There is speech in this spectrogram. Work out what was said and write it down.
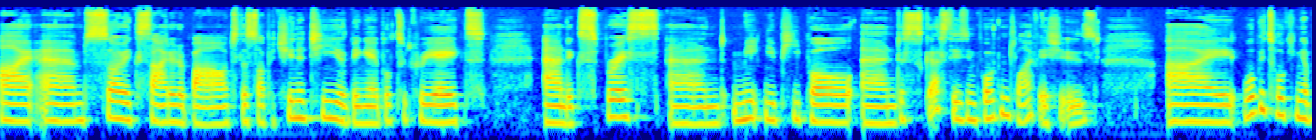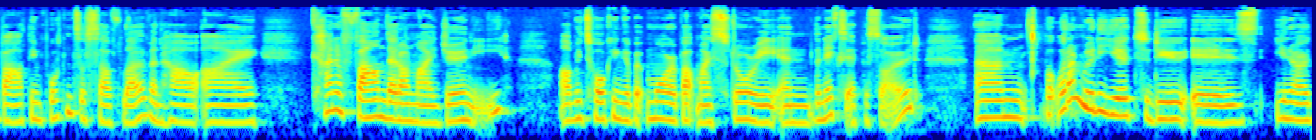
I am so excited about this opportunity of being able to create and express and meet new people and discuss these important life issues. I will be talking about the importance of self love and how I kind of found that on my journey. I'll be talking a bit more about my story in the next episode. Um, but what I'm really here to do is, you know,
